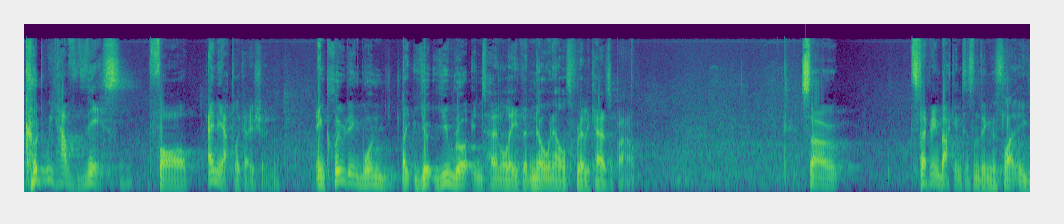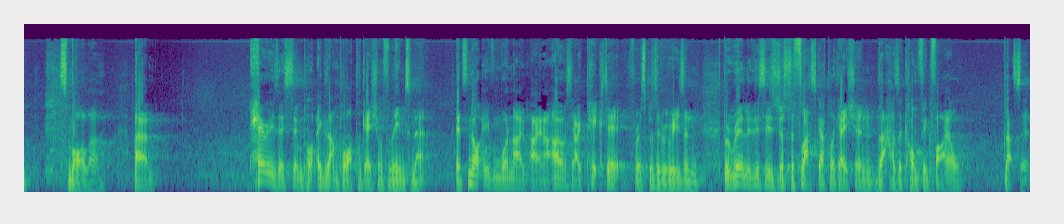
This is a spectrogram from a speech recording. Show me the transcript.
Could we have this for any application, including one like you, you wrote internally that no one else really cares about? So stepping back into something slightly smaller, um, here is a simple example application from the internet. It's not even one I, I, obviously I picked it for a specific reason, but really this is just a Flask application that has a config file. That's it.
